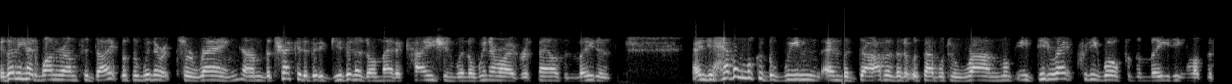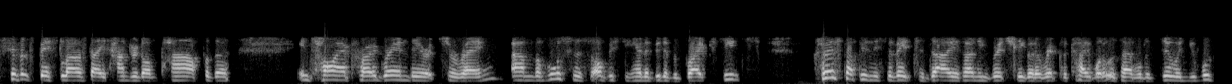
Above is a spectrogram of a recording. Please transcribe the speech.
Has only had one run to date. Was the winner at Terang. Um, the track had a bit of given it on that occasion when a winner over a thousand metres. And you have a look at the win and the data that it was able to run. Look, it did rank pretty well for the meeting. Like the seventh best last 800 on par for the entire program there at Terang. Um, the horses obviously had a bit of a break since. First up in this event today has only virtually got to replicate what it was able to do, and you would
